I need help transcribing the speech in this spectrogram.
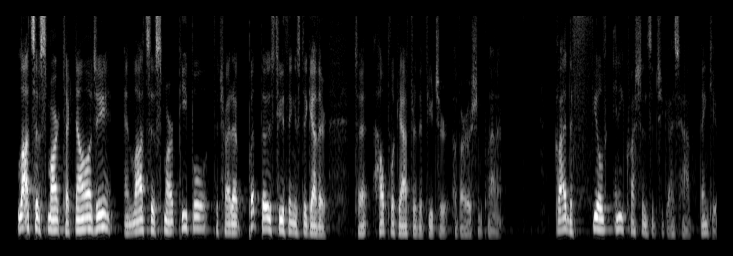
lots of smart technology and lots of smart people to try to put those two things together to help look after the future of our ocean planet. Glad to field any questions that you guys have. Thank you.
